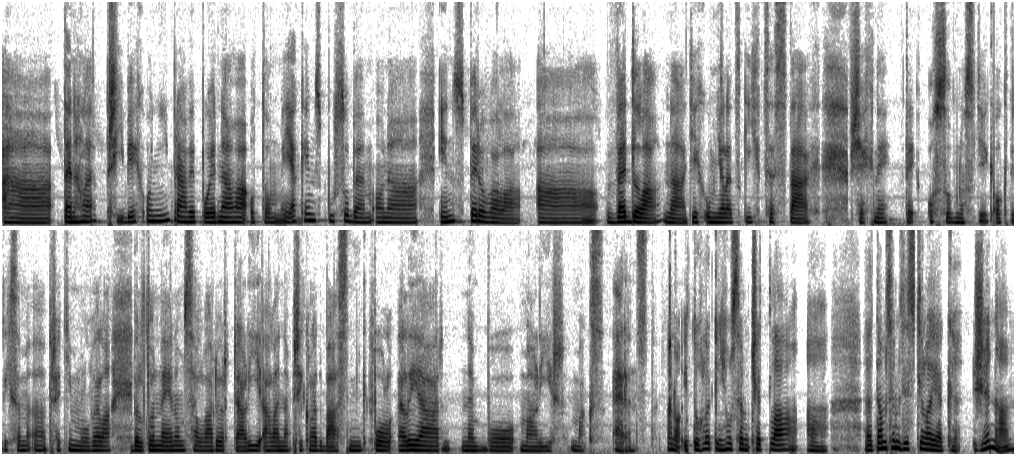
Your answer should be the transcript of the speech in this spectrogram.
a tenhle příběh o ní právě pojednává o tom, jakým způsobem ona inspirovala a vedla na těch uměleckých cestách všechny ty osobnosti, o kterých jsem eh, předtím mluvila. Byl to nejenom Salvador Dalí, ale například básník Paul Eliard nebo malíř Max Ernst. Ano, i tuhle knihu jsem četla a eh, tam jsem zjistila, jak žena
